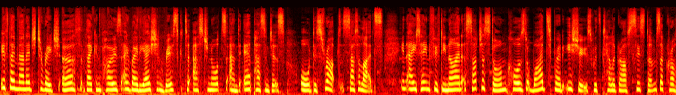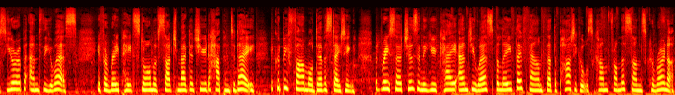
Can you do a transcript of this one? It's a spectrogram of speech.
If they manage to reach Earth, they can pose a radiation risk to astronauts and air passengers or disrupt satellites. In 1859, such a storm caused widespread issues with telegraph systems across Europe and the US. If a repeat storm of such magnitude happened today, it could be far more devastating. But researchers in the UK and US believe they've found that the particles come from the sun's corona,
